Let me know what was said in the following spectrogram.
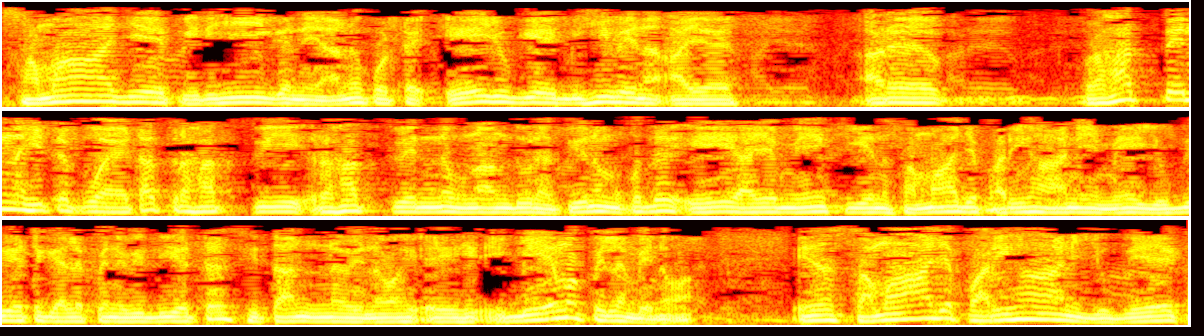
සමාජයේ පිරිහීගෙන යනකොට ඒ යුගයේ බිහි වෙන අය අර රහත් වෙන්න හිටපු අයටත් රහත් වී රහත් වෙන්න උනන්දු නැති වෙන. මොකද ඒ අය මේ කියන සමාජ පරිහානිය මේ යුගයට ගැලපෙන විදියට සිතන්න වෙනවා. ඉබේම පෙළඹෙනවා. එන සමාජ පරිහානි යුගයක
